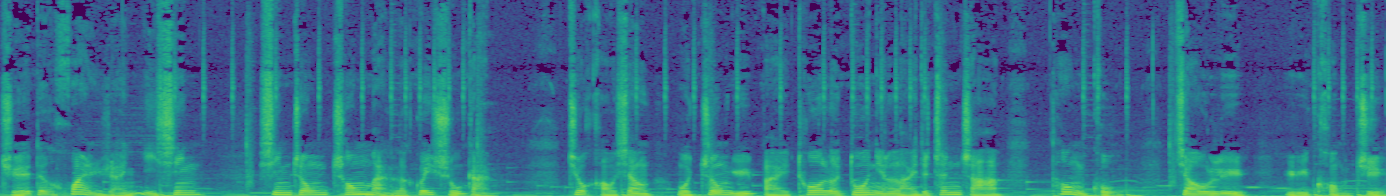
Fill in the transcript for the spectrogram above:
觉得焕然一新，心中充满了归属感，就好像我终于摆脱了多年来的挣扎、痛苦、焦虑与恐惧。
